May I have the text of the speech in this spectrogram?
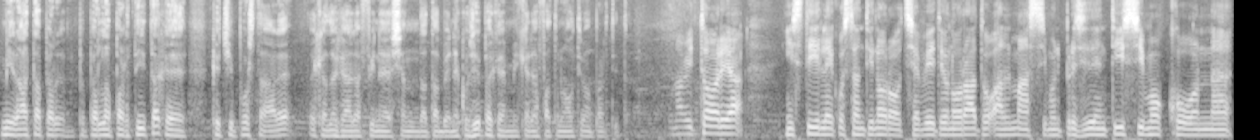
mirata per, per la partita che, che ci può stare e credo che alla fine sia andata bene così perché Michele ha fatto un'ottima partita. Una vittoria in stile Costantino Rozzi, avete onorato al massimo il presidentissimo con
